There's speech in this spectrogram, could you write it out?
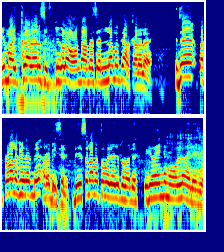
ഈ മൈക്രോ അതായത് സ്വിഫ്റ്റുകൾ ഹോണ്ട അമേസ് എല്ലാം നമുക്ക് ഇറക്കാറല്ലേ ഇത് പെട്രോൾ അല്ല ഫീലറിന്റെ ഡീസൽ ആകുമ്പോൾ എത്ര മൈലേജ് കിട്ടുന്നത് ഇരുപതിന്റെ മുകളിൽ മൈലേജ്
